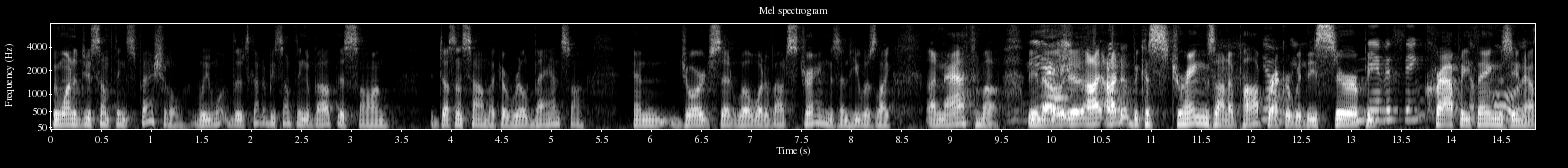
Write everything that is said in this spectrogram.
we want to do something special. We want, there's got to be something about this song. It doesn't sound like a real band song. And George said, "Well, what about strings?" And he was like, "Anathema," you know, I, I don't- because strings on a pop Yeah, record with these syrupy, crappy of things, you know.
